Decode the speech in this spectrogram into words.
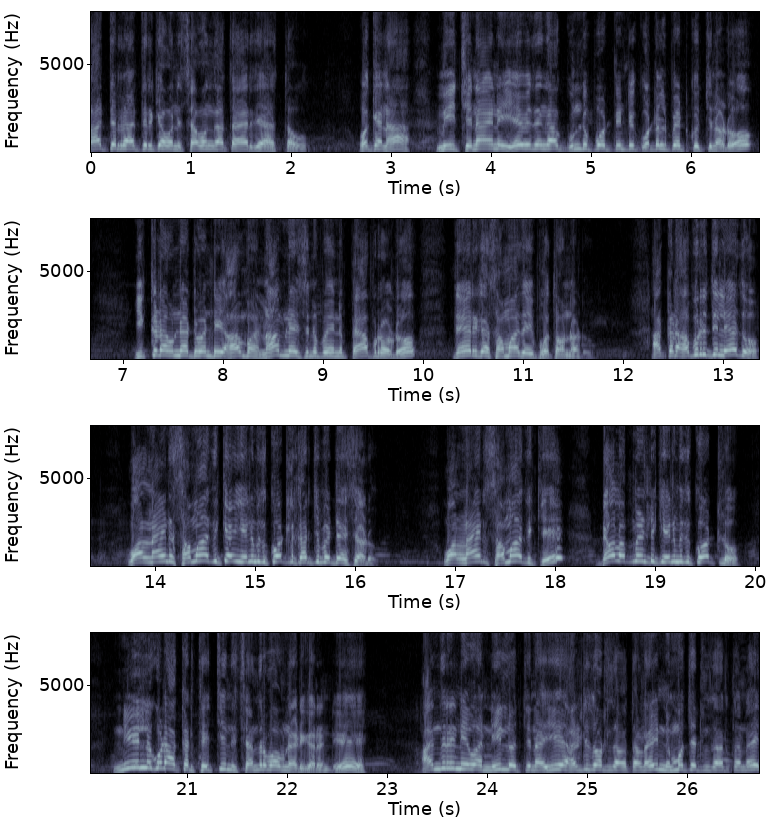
రాత్రి రాత్రికి వాడిని శవంగా తయారు చేస్తావు. ఓకేనా? మీ చిన్నాయన ఏ విధంగా గుండు పొట్టింటి గొడ్డలు పెట్టుకొచ్చినాడో ఇక్కడ ఉన్నటువంటి నామినేషన్ పోయిన పేపరోడు నేరుగా సమాధి అయిపోతూ ఉన్నాడు. అక్కడ అభివృద్ధి లేదు. వాళ్ళ నాయన సమాధికే ఎనిమిది కోట్లు ఖర్చు పెట్టేశాడు. వాళ్ళ నాయన సమాధికి డెవలప్మెంట్కి ఎనిమిది కోట్లు. నీళ్ళు కూడా అక్కడ తెచ్చింది చంద్రబాబు నాయుడు గారండి. అందరినీ నీళ్ళు వచ్చినాయి అరటి తోటలు జరుగుతున్నాయి నిమ్మ చెట్లు జరుగుతున్నాయి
